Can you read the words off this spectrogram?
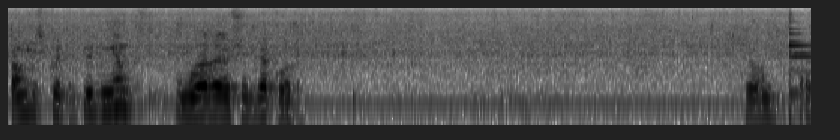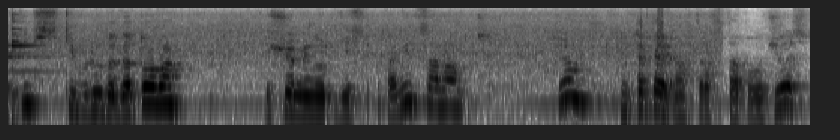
там есть какой-то пигмент, омоложающий для кожи. Все, практически блюдо готово. Еще минут 10 потомится оно. Все, вот такая у нас красота получилась.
